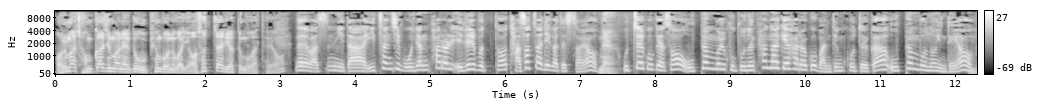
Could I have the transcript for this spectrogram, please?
얼마 전까지만 해도 우편 번호가 6자리였던 것 같아요. 네, 맞습니다. 2015년 8월 1일부터 다섯 자리가 됐어요. 네. 우체국에서 우편물 구분을 편하게 하려고 만든 코드가 우편 번호인데요. 음.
